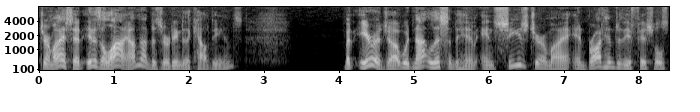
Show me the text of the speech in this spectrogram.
Jeremiah said, It is a lie. I'm not deserting to the Chaldeans. But Irijah would not listen to him and seized Jeremiah and brought him to the officials.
